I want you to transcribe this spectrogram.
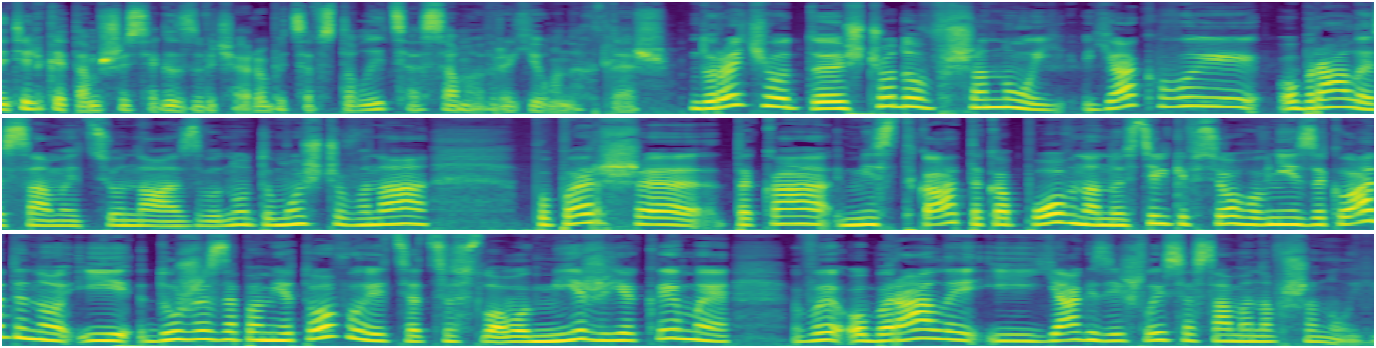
не тільки там щось, як зазвичай робиться в столиці, а саме в регіонах теж. До речі, от е, щодо вшануй, як ви обрали саме цю назву? Ну тому що вона. По-перше, така містка, така повна, ну стільки всього в ній закладено, і дуже запам'ятовується це слово, між якими ви обирали і як зійшлися саме на вшануй.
